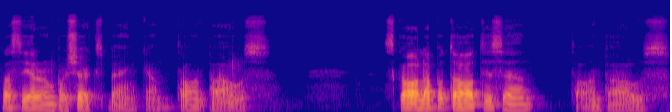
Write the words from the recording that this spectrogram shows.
placera dem på köksbänken, ta en paus. Skala potatisen, ta en paus.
